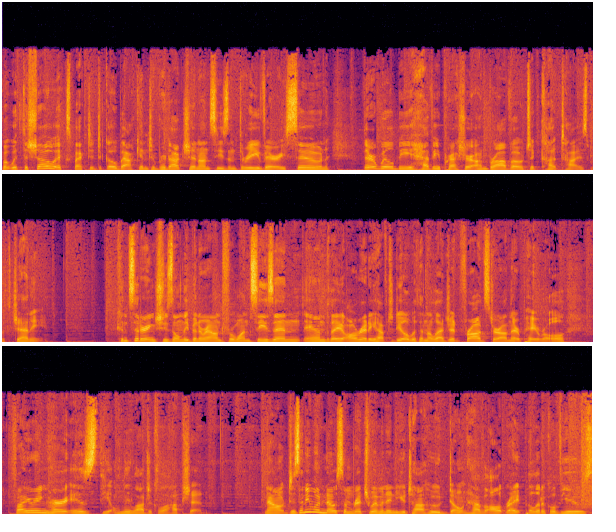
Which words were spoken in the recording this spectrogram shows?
But with the show expected to go back into production on season 3 very soon, there will be heavy pressure on Bravo to cut ties with Jenny. Considering she's only been around for one season, and they already have to deal with an alleged fraudster on their payroll, firing her is the only logical option. Now, does anyone know some rich women in Utah who don't have alt right political views?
